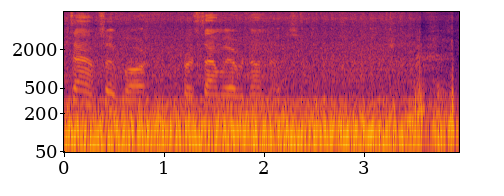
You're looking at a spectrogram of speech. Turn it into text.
Good time so far. First time we ever done this.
